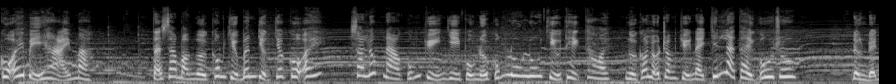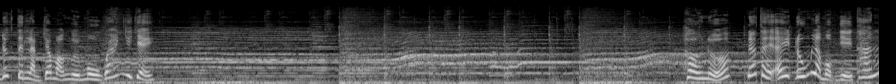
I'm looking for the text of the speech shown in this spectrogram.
Cô ấy bị hại mà. Tại sao mọi người không chịu binh vực cho cô ấy? Sao lúc nào cũng chuyện gì phụ nữ cũng luôn luôn chịu thiệt thòi? Người có lỗi trong chuyện này chính là thầy Guru. Đừng để đức tin làm cho mọi người mù quáng như vậy. Hơn nữa, Nếu thầy ấy đúng là một vị thánh,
